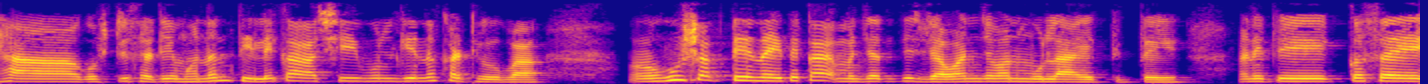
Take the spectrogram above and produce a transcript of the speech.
ह्या गोष्टीसाठी म्हणन तिले का अशी मुलगी नका ठेवू बा. होऊ शकते नाही तर काय? म्हणजे आता ते जवान जवान मुलं आहेत तिथे. आणि ते कसं आहे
